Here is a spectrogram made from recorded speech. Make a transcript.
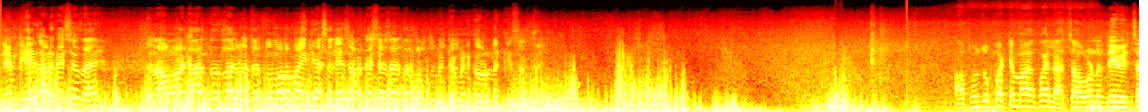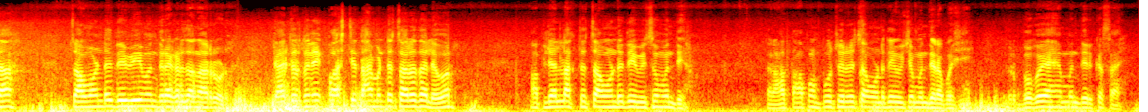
नेमकं हे झाड कशाचं आहे? तर आम्हाला काय अंदाज लागला तर तुम्हाला माहिती असेल हे झाड कशाचं आहे तर मला तुम्ही कमेंट करून नक्की सांगा आपण जो पट्ट्यामाग पाहिला चावंड देवीचा चावंड देवी मंदिराकडे जाणार रोड. त्या तिथून एक पाच ते दहा मिनटं चालत आल्यावर आपल्याला लागतं चावंड देवीचं मंदिर. तर आता आपण पोचवले चावंड देवीच्या मंदिरापाशी. तर बघूया हे मंदिर कसं आहे.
